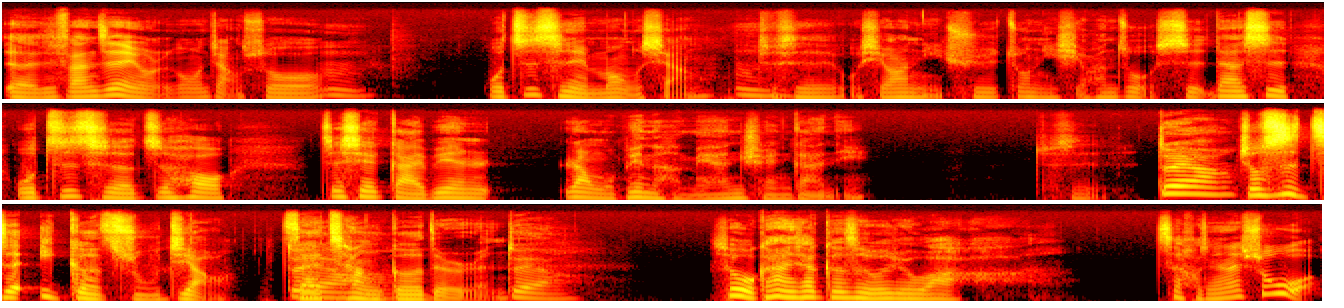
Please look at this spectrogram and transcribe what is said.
呃，反正有人跟我讲说，嗯我支持你梦想，嗯就是我希望你去做你喜欢做的事。但是我支持了之后，这些改变让我变得很没安全感呢。就是对啊，就是这一个主角在唱歌的人，对啊，所以我看一下歌词，我就觉得哇，这好像在说我。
